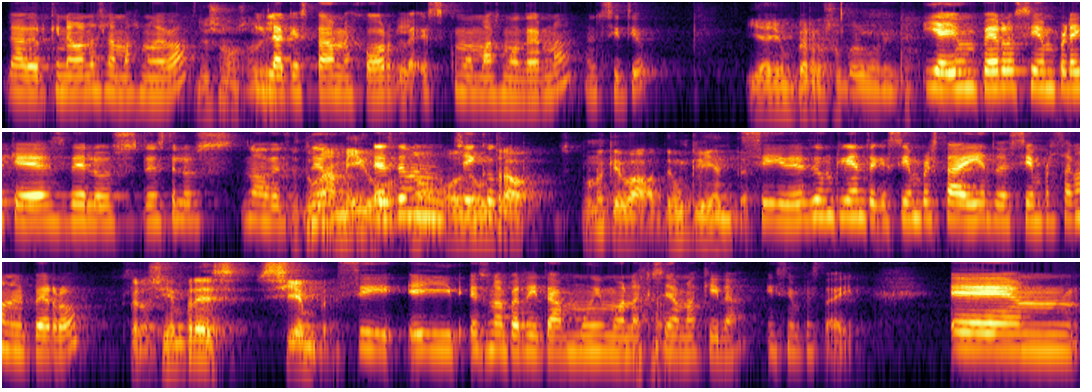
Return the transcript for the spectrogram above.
La de Urquinaona es la más nueva. Yo eso no y sabía. la que está mejor es como más moderna, el sitio. Y hay un perro súper bonito. Y hay un perro siempre que es de los... Desde los no, del- Es de un amigo, Es de ¿no? un O de chico... un tra- Uno que va, de un cliente. Sí, desde un cliente que siempre está ahí, entonces siempre está con el perro. Pero siempre es siempre. Sí, y es una perrita muy mona que se llama Kira y siempre está ahí. Eh,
